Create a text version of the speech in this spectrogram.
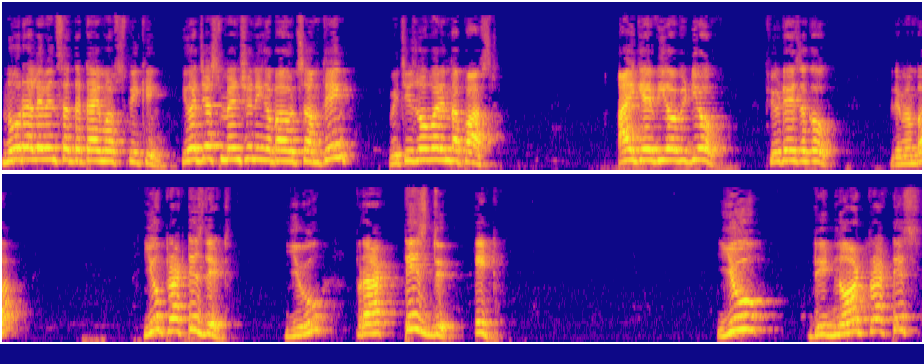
No relevance at the time of speaking. You are just mentioning about something which is over in the past. I gave you a video few days ago. Remember? You practiced it. You practiced it. You did not practice.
